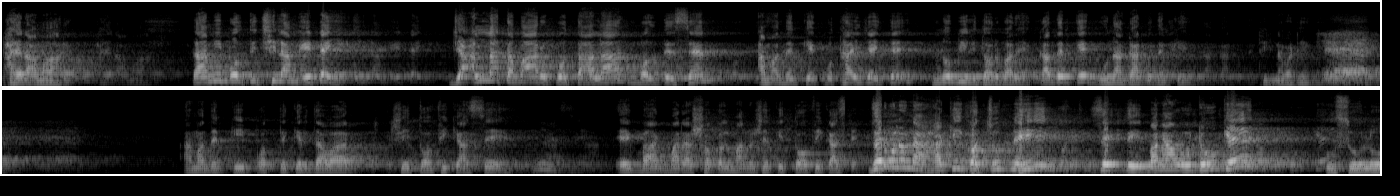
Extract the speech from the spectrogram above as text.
ভাইরা আমার তা আমি বলতেছিলাম এটাই। যে আল্লাহ তাবারক ও তাআলা বলতেছেন, আমাদেরকে কোথায় যাইতে? নবীর দরবারে। কাদেরকে? গুনাহগারদেরকে। ঠিক না বা ঠিক? আমাদের কি প্রত্যেকের যাওয়ার সেই তফিক আছে? এই বাঘ মারা সকল মানুষের কি তফিক আছে? জোর বলো না, হাকিকত চুপ নেই? সিকতি বানা উঠু কে উসুলো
